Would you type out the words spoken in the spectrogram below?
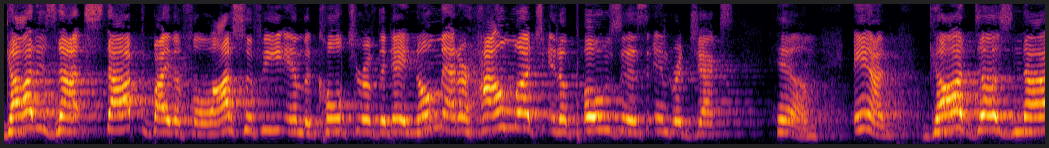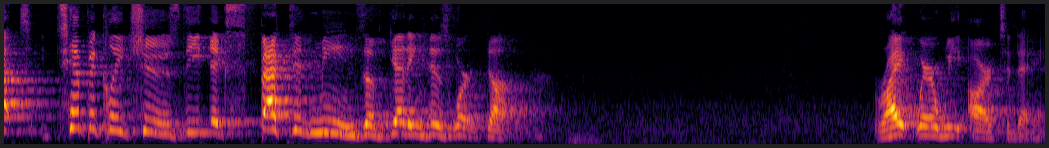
God is not stopped by the philosophy and the culture of the day, no matter how much it opposes and rejects him. And God does not typically choose the expected means of getting his work done. Right where we are today,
